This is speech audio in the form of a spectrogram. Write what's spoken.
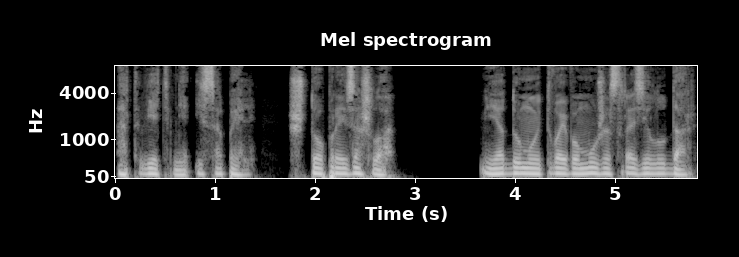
«Ответь мне, Исабель, что произошло?» Я думаю, твоего мужа сразил удар.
